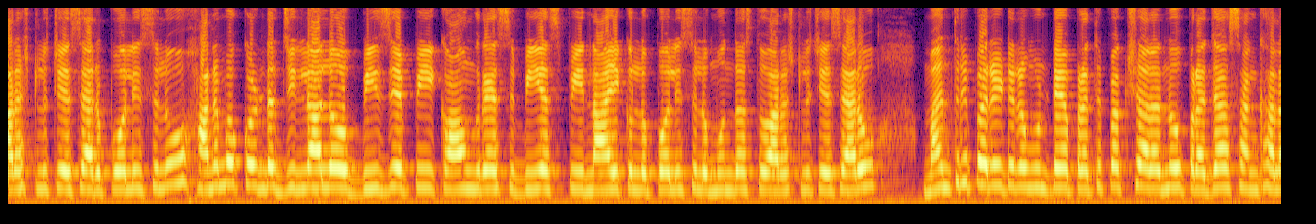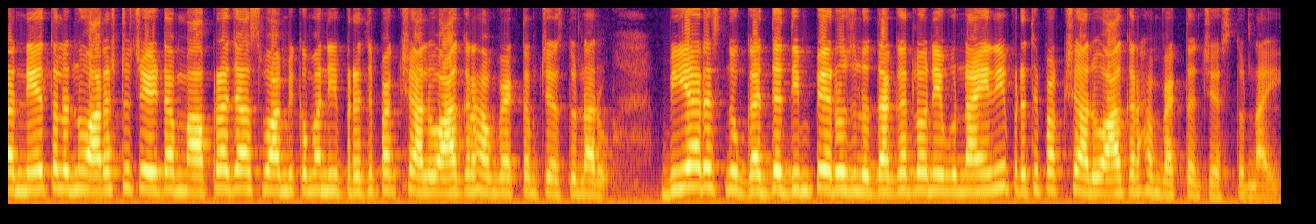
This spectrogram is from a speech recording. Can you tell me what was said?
అరెస్టులు చేశారు పోలీసులు. హనుమకొండ జిల్లాలో బీజేపీ కాంగ్రెస్ బీఎస్పీ నాయకులు పోలీసులు ముందస్తు అరెస్టులు చేశారు. మంత్రి పర్యటన ఉంటే ప్రతిపక్షాలను ప్రజా సంఘాల నేతలను అరెస్టు చేయడం అప్రజాస్వామికమని ప్రతిపక్షాలు ఆగ్రహం వ్యక్తం చేస్తున్నారు. బీఆర్ఎస్ను గద్దె దింపే రోజులు దగ్గరలోనే ఉన్నాయని ప్రతిపక్షాలు ఆగ్రహం వ్యక్తం చేస్తున్నాయి.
